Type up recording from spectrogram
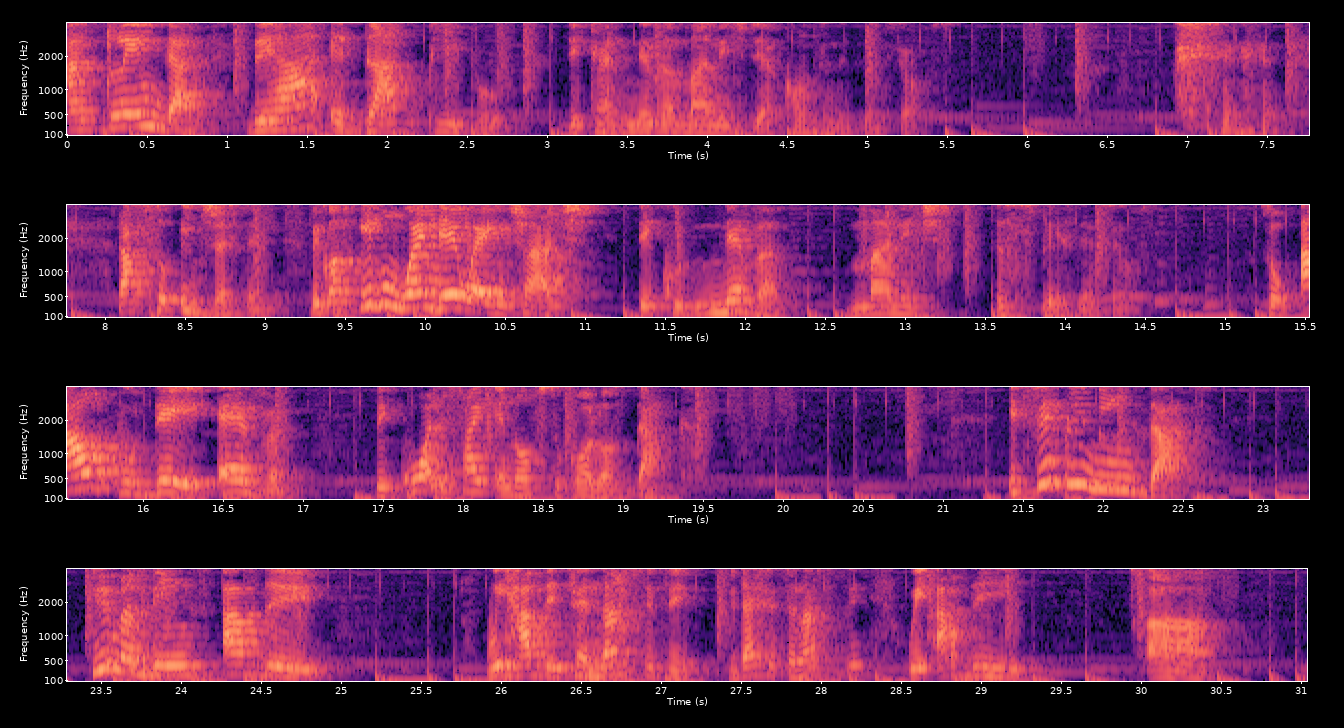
and claim that they are a dark people they can never manage their continent themselves. That's so interesting because even when they were in charge, they could never manage this place themselves. So, how could they ever be qualified enough to call us dark? It simply means that human beings have the we have the tenacity. Did I say tenacity? We have the uh,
